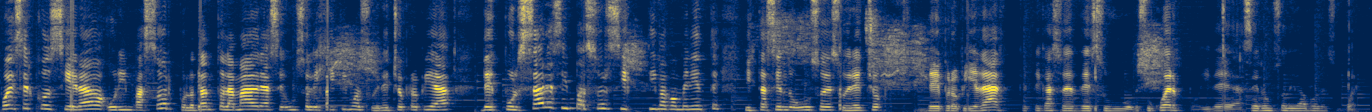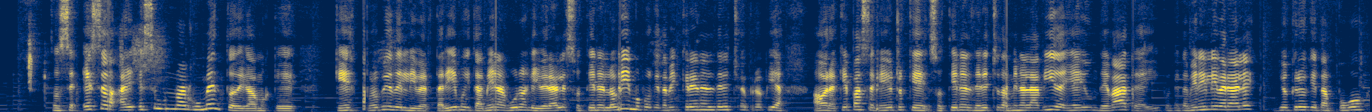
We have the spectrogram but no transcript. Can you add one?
puede ser considerado un invasor. Por lo tanto, la madre hace uso legítimo de su derecho de propiedad de expulsar a ese invasor si estima conveniente y está haciendo uso de su derecho de propiedad, que en este caso es de su, de su cuerpo y de hacer uso, digamos, de su cuerpo. Entonces, ese, ese es un argumento, digamos, que, que es propio del libertarismo y también algunos liberales sostienen lo mismo porque también creen en el derecho de propiedad. Ahora, ¿qué pasa? Que hay otros que sostienen el derecho también a la vida y hay un debate ahí, porque también hay liberales, yo creo que tampoco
